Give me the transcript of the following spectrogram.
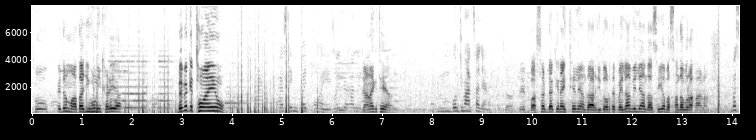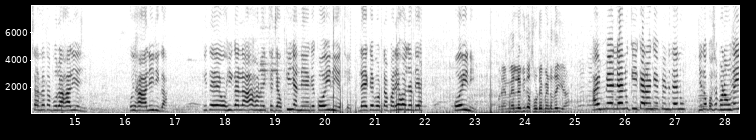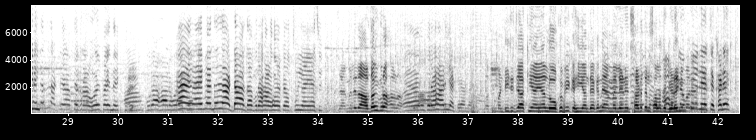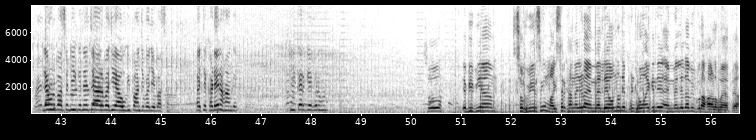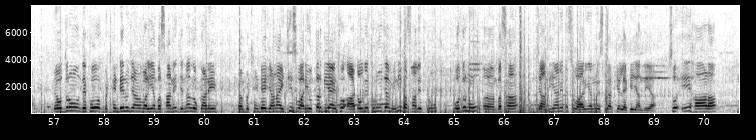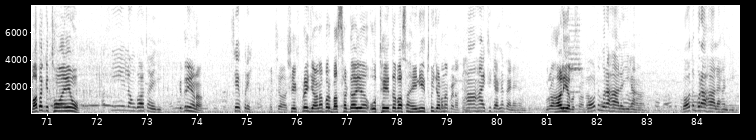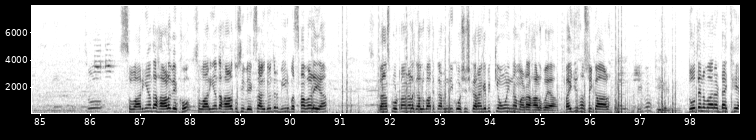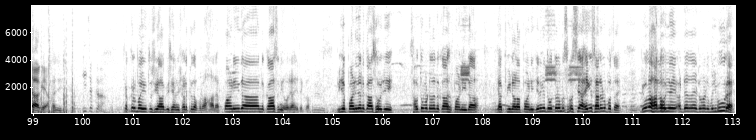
ਸੋ ਇੱਧਰ ਮਾਤਾ ਜੀ ਹੁਣੀ ਖੜੇ ਆ। ਬੇਬੇ ਕਿੱਥੋਂ ਆਏ ਹੋ? ਅਸੀਂ ਇੱਥੋਂ ਆਏ ਜੀ। ਜਾਣਾ ਕਿੱਥੇ ਆ? ਬੁਰਜ ਮਾਨਸਾ ਜਾਣਾ ਅੱਛਾ ਤੇ ਬੱਸ ਅੱਡਾ ਕਿਹੜਾ ਇੱਥੇ ਲਿਆਂਦਾ? ਆਰਜੀ ਤੌਰ ਤੇ ਪਹਿਲਾਂ ਵੀ ਲਿਆਂਦਾ ਸੀਗਾ ਬੱਸਾਂ ਦਾ ਬੁਰਾ ਹਾਲ ਆ? ਬੱਸਾਂ ਦਾ ਤਾਂ ਬੁਰਾ ਹਾਲ ਹੀ ਹੈ ਜੀ। ਕੋਈ ਹਾਲ ਹੀ ਨਹੀਂਗਾ ਕਿਤੇ ਉਹੀ ਗੱਲ ਆ ਹੁਣ ਇੱਥੇ ਜੌਕੀ ਜਾਂਦੇ ਆਗੇ ਕੋਈ ਨਹੀਂ ਇੱਥੇ। ਲੈ ਕੇ ਵੋਟਾਂ ਪਰੇ ਹੋ ਜਾਂਦੇ ਆ ਕੋਈ ਨਹੀਂ। ਪਰ ਐਮਐਲਏ ਵੀ ਤਾਂ ਤੁਹਾਡੇ ਪਿੰਡ ਦਾ ਹੀ ਆ। ਐਮਐਲਏ ਨੂੰ ਕੀ ਕਰਾਂਗੇ ਪਿੰਡ ਦੇ ਨੂੰ? ਜਦੋਂ ਕੁਝ ਬਣਾਉਂਦੇ ਹੀ ਨਹੀਂ। ਸਾਡੇ ਆਪਦੇ ਖਰਾਬ ਹੋਏ ਪਏ ਨੇ। ਬੁਰਾ ਹਾਲ ਹੋਇਆ ਐ ਅੱਡਾ ਆਪਦਾ ਬੁਰਾ ਹਾਲ ਹੋਇਆ ਪਿਆ ਉੱਥੋਂ ਹੀ ਆਏ ਅਸੀਂ। ਅੱਛਾ ਐਮਐਲਏ ਦਾ ਆਪਦਾ ਵੀ ਬੁਰਾ ਹਾਲ ਆ? ਐ ਬੁਰਾ ਹਾਲ ਹੀ ਅੱਡਿਆਂ ਦਾ। ਅਸੀਂ ਮੰਡੀ 'ਚ ਜਾ ਕੇ ਆਏ ਆ ਲੋਕ ਵੀ ਕਹੀ ਜਾਂਦੇ ਆ ਕਹਿੰਦੇ ਐਮਐਲਏ ਨੇ 3.5 ਸਾਲਾਂ 'ਚ ਗੇੜਾ ਹੀ ਨਹੀਂ ਮਾਰਿਆ। ਨੇ ਇੱਥੇ ਖੜੇ। ਲੈ ਹੁਣ ਬੱਸ ਡੀਕਦੇ 4 ਵਜੇ ਆਊਗੀ 5 ਵਜੇ ਬੱਸ। ਇੱਥੇ ਖੜੇ ਰਹਾਂਗੇ। ਕੀ ਕਰਗੇ ਫਿਰ ਹੁਣ? ਸੋ ਇਹ ਬੀਬੀਆਂ ਸੁਖਵੀਰ ਸਿੰਘ ਮਾਈਸਰਖਾਨਾ ਜਿਹੜਾ ਐਮਐਲਏ ਆ ਉਹਨਾਂ ਦੇ ਪਿੰਡੋਂ ਆਏ ਕਹਿੰਦੇ ਐਮਐਲਏ ਦਾ ਵੀ ਬੁਰਾ ਹਾਲ ਹੋਇਆ ਪਿਆ। ਤੇ ਉਧਰੋਂ ਦੇਖੋ ਬਠਿੰਡੇ ਨੂੰ ਜਾਣ ਵਾਲੀਆਂ ਬੱਸਾਂ ਨੇ ਜਿਨ੍ਹਾਂ ਲੋਕਾਂ ਨੇ ਬਠਿੰਡੇ ਜਾਣਾ ਇੱਥੇ ਹੀ ਸਵਾਰੀ ਉਤਰਦੀ ਆ ਇੱਥੋਂ ਆਟੋ ਦੇ ਥਰੂ ਜਾਂ ਮਿਨੀ ਬੱਸਾਂ ਦੇ ਥਰੂ ਉਧਰ ਨੂੰ ਬੱਸਾਂ ਜਾਂਦੀਆਂ ਨੇ ਤੇ ਸਵਾਰੀਆਂ ਨੂੰ ਇਸ ਕਰਕੇ ਲੈ ਕੇ ਜਾਂਦੇ ਆ। ਸੋ ਇਹ ਹਾਲ ਆ। ਮਾਤਾ ਕਿੱਥੋਂ ਆਏ ਹੋ? ਅਸੀਂ ਲੌਂਗੋਵਾਲ ਤੋਂ ਆਏ ਜੀ। ਕਿੱਧਰ ਜਾਣਾ? ਸੇਫਪੁਰੇ ਅੱਛਾ ਸ਼ੇਖਪੁਰੇ ਜਾਣਾ ਪਰ ਬੱਸ ਅੱਡਾ ਜਾਂ ਉੱਥੇ ਤਾਂ ਬੱਸ ਹੈ ਨਹੀਂ ਇੱਥੋਂ ਹੀ ਚੜਨਾ ਪੈਣਾ ਤੁਹਾਨੂੰ? ਹਾਂ ਹਾਂ ਇੱਥੇ ਚੜਨਾ ਪੈਣਾ ਹੈ, ਹਾਂਜੀ। ਬੁਰਾ ਹਾਲ ਹੀ ਆ ਬੱਸਾਂ ਦਾ। ਬਹੁਤ ਬੁਰਾ ਹਾਲ ਹੈ ਜੀ ਹਾਂ। ਬਹੁਤ ਬੁਰਾ ਹਾਲ ਹੈ ਹਾਂਜੀ। ਸੋ ਸਵਾਰੀਆਂ ਦਾ ਹਾਲ ਵੇਖੋ ਸਵਾਰੀਆਂ ਦਾ ਹਾਲ ਤੁਸੀਂ ਵੇਖ ਸਕਦੇ ਹੋ। ਇਧਰ ਵੀਰ ਬੱਸਾਂ ਵਾਲੇ ਆ। ਟਰਾਂਸਪੋਰਟਰਾਂ ਨਾਲ ਗੱਲਬਾਤ ਕਰਨ ਦੀ ਕੋਸ਼ਿਸ਼ ਕਰਾਂਗੇ ਵੀ ਕਿਉਂ ਇੰਨਾ ਮਾੜਾ ਹਾਲ ਹੋਇਆ। ਬਾਈ ਜੀ ਸਤਿ ਸ਼੍ਰੀ ਅਕਾਲ। ਠੀਕ ਹੋ? ਠੀਕ ਹੈ ਜੀ ਦੋ ਤਿੰਨ ਵਾਰ ਅੱਡਾ ਇੱਥੇ ਆ ਗਿਆ। ਹਾਂਜੀ। ਕੀ ਚੱਕਰ ਆ? ਚੱਕਰ ਬਾਈ ਤੁਸੀਂ ਆਪ ਹੀ ਸਿਆਣੇ ਸੜਕ ਦਾ ਬੁਰਾ ਹਾਲ ਹੈ। ਪਾਣੀ ਦਾ ਨਿਕਾਸ ਨਹੀਂ ਹੋ ਰਿਹਾ ਹਜੇ ਤੱਕ। ਵੀ ਜੇ ਪਾਣੀ ਦਾ ਨਿਕਾਸ ਹੋ ਜੇ ਸਭ ਤੋਂ ਵੱਡਾ ਤਾਂ ਨਿਕਾਸ ਪਾਣੀ ਦਾ ਜਾਂ ਪੀਣ ਵਾਲਾ ਪਾਣੀ। ਜਿਹਨਾਂ ਕਿ ਦੋ ਤਿੰਨ ਸਮੱਸਿਆ ਹੈਗੀਆਂ ਸਾਰਿਆਂ ਨੂੰ ਪਤਾ ਹੈ। ਵੀ ਉਹਦਾ ਹੱਲ ਹੋ ਜੇ ਅੱਡੇ ਦਾ ਆਟੋਮੈਟਿਕ ਮਜਬੂਰ ਹੈ।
